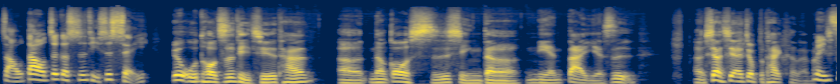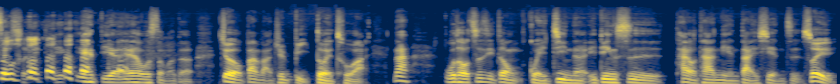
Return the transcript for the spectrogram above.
找到这个尸体是谁。因为无头尸体其实它。呃，能够实行的年代也是，呃，像现在就不太可能嘛。没错，因为 DNA 或什么的就有办法去比对出来。那无头知己这种轨迹呢，一定是它有它的年代限制。所以，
